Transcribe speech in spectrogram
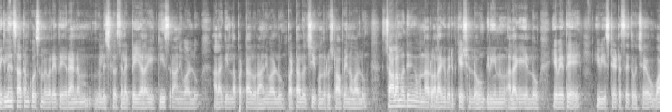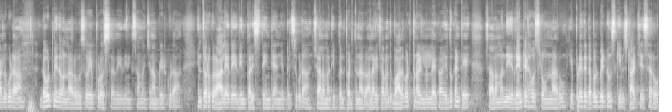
మిగిలిన శాతం కోసం ఎవరైతే ర్యాండమ్ లిస్ట్లో సెలెక్ట్ అయ్యి అలాగే కీస్ రాని వాళ్ళు అలాగే ఇళ్ళ పట్టాలు రాని వాళ్ళు పట్టాలు వచ్చి కొందరు స్టాప్ అయిన వాళ్ళు చాలామంది ఉన్నారు. అలాగే వెరిఫికేషన్లో గ్రీన్ అలాగే ఎల్లో ఏవైతే ఇవి స్టేటస్ అయితే వచ్చాయో వాళ్ళు కూడా డౌట్ మీద ఉన్నారు. సో ఎప్పుడు వస్తుంది? దీనికి సంబంధించిన అప్డేట్ కూడా ఇంతవరకు రాలేదే. దీని పరిస్థితి ఏంటి అని చెప్పేసి కూడా చాలామంది ఇబ్బంది పడుతున్నారు. అలాగే చాలామంది బాధపడుతున్నారు ఇల్లు లేక. ఎందుకంటే చాలామంది రెంటెడ్ హౌస్లో ఉన్నారు. ఎప్పుడైతే డబుల్ బెడ్రూమ్ స్కీమ్ స్టార్ట్ చేశారో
